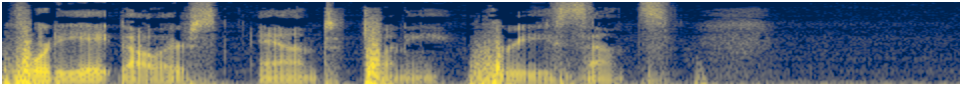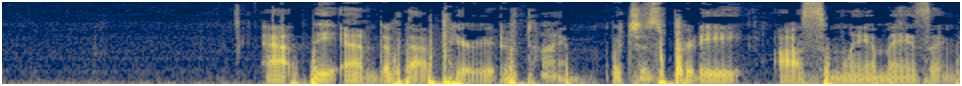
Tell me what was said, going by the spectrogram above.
$27,948.23 at the end of that period of time, which is pretty awesomely amazing.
